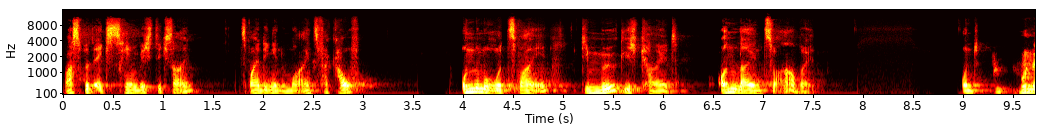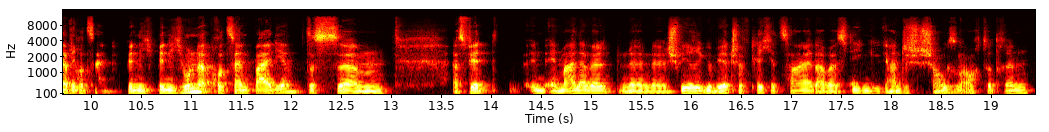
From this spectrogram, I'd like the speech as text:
was wird extrem wichtig sein? Zwei Dinge. Nummer eins, verkaufen. Und Nummer zwei, die Möglichkeit, online zu arbeiten. Und 100 Prozent. Bin ich, bin ich 100 Prozent bei dir. Das, ähm, es wird in, in meiner Welt eine, eine schwierige wirtschaftliche Zeit, aber es liegen gigantische Chancen auch da drin.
